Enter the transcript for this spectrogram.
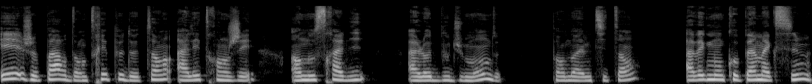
Et je pars dans très peu de temps à l'étranger, en Australie, à l'autre bout du monde, pendant un petit temps, avec mon copain Maxime,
